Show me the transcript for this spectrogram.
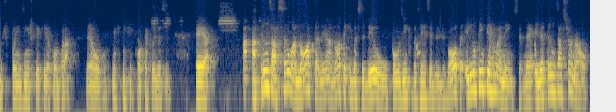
os pãezinhos que você queria comprar, né? Ou, qualquer coisa assim. É, a, a, transação, a nota, né, a nota que você deu, o pãozinho que você recebeu de volta, ele não tem permanência, né? Ele é transacional.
